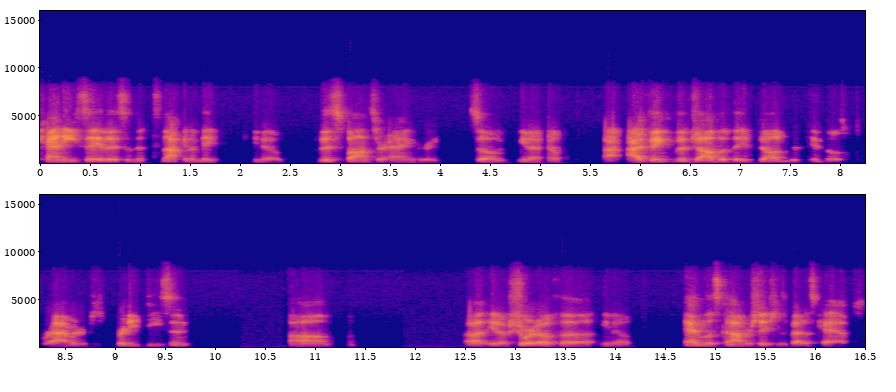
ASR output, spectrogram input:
Can he say this and it's not going to make, you know, this sponsor angry? So, you know, I, I think the job that they've done within those parameters is pretty decent. Um, uh, you know, short of the, you know, endless conversations about his calves.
